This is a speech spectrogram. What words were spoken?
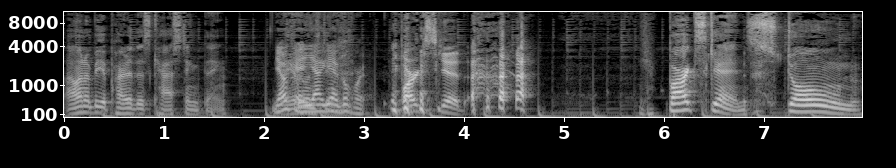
I want to be a part of this casting thing. Yeah, okay, Everyone's yeah, yeah, doing go for it. Bark skin. Barkskin, Stone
